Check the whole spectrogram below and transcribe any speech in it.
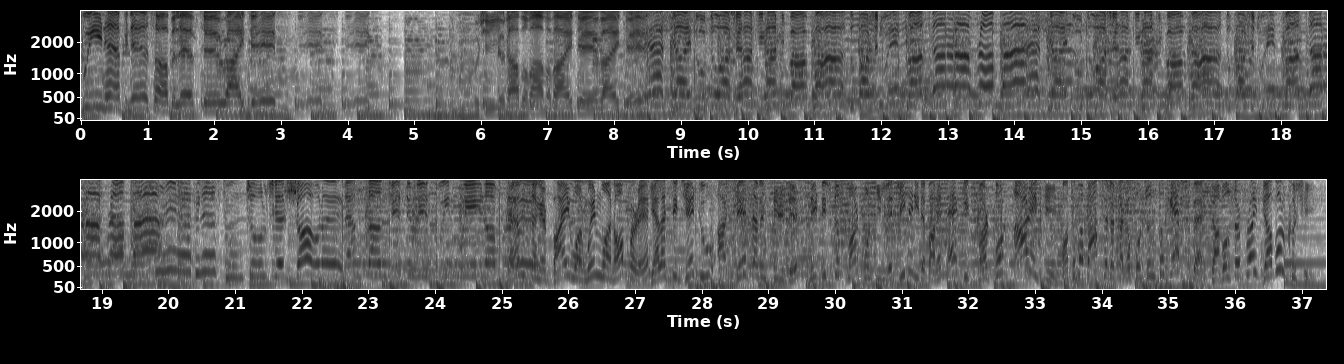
Twin happiness হবে left এ right এ খুশি O double মামা বাইটে বাইটে। একটাই দুটো আসে হাঁটি হাঁটি পাপা। দুপাশে টুইন ফান দাঁড়ারাম রাম্পা একটাই দুটো আসে হাঁটি হাঁটি পাপা। দুপাশে টুইন ফান দাঁড়ারাম রাম্পা টুইন হ্যাপিনেস ধুম চলছে শহরে। স্যামসাং স্যামসাং এর বাই ওয়ান উইন ওয়ান অফারে গ্যালাক্সি জে টু আর জে সেভেন সিরিজের নির্দিষ্ট স্মার্টফোন কিনলে জিতে নিতে পারেন একই স্মার্টফোন আর একটি, অথবা পাঁচ হাজার টাকা পর্যন্ত ক্যাশব্যাক ডাবল সারপ্রাইজ ডাবল খুশি।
